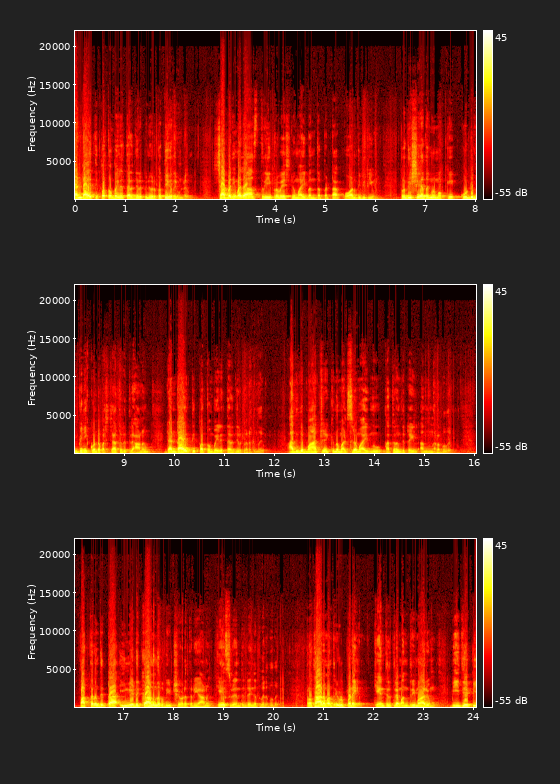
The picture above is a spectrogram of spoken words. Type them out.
രണ്ടായിരത്തി പത്തൊമ്പതിലെ തെരഞ്ഞെടുപ്പിന് ഒരു പ്രത്യേകതയുണ്ട്. ശബരിമല സ്ത്രീ പ്രവേശനവുമായി ബന്ധപ്പെട്ട കോടതി വിധിയും പ്രതിഷേധങ്ങളുമൊക്കെ കൊടുമ്പിരിക്കൊണ്ട പശ്ചാത്തലത്തിലാണ് രണ്ടായിരത്തി പത്തൊമ്പതിലെ തെരഞ്ഞെടുപ്പ് നടക്കുന്നത്. അതിന്റെ മാറ്റുരയ്ക്കുന്ന മത്സരമായിരുന്നു പത്തനംതിട്ടയിൽ അന്ന് നടന്നത്. പത്തനംതിട്ട ഇങ്ങെടുക്കാമെന്ന പ്രതീക്ഷയോടെ തന്നെയാണ് കെ സുരേന്ദ്രൻ രംഗത്ത് വരുന്നത്. പ്രധാനമന്ത്രി ഉൾപ്പെടെ കേന്ദ്രത്തിലെ മന്ത്രിമാരും ബി ജെ പി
